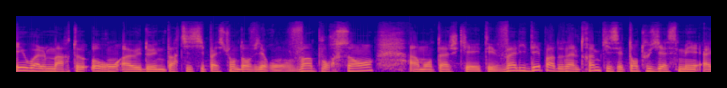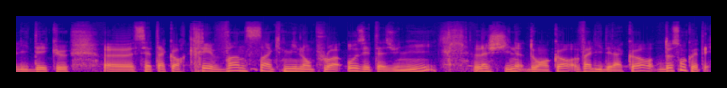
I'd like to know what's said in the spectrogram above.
et Walmart auront à eux deux une participation d'environ 20%. Un montage qui a été validé par Donald Trump qui s'est enthousiasmé à l'idée que euh, cet accord crée 25 000 emplois aux États-Unis. La Chine doit encore valider l'accord de son côté.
